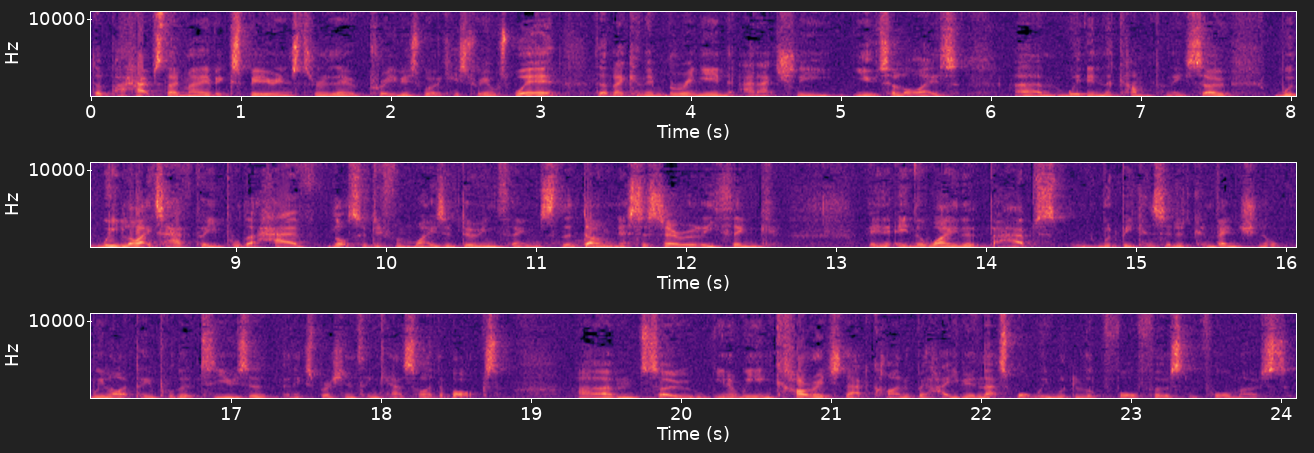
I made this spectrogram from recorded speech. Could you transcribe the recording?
that perhaps they may have experienced through their previous work history elsewhere that they can then bring in and actually utilise um, within the company. So we, we like to have people that have lots of different ways of doing things that don't necessarily think in, in the way that perhaps would be considered conventional. We like people that, to use a, an expression, think outside the box. Um, so, you know, we encourage that kind of behaviour, and that's what we would look for first and foremost.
